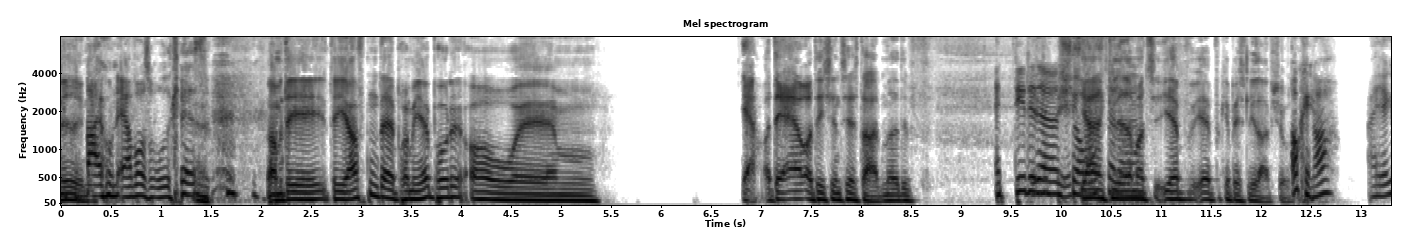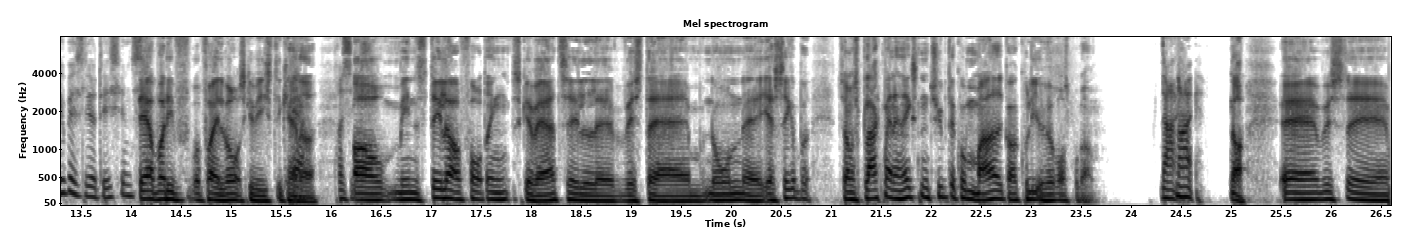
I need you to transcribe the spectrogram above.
nede i den. Nej, hun er vores rådkasse. Ja. Nå, men det, det er i aften, der er premiere på det, og øhm, ja, og det er audition til at starte med. Det, Er det det, Det er der er det sjovt? jeg glæder mig til, jeg, jeg kan bedst lide live show. Okay. Nå. Ej, jeg kan bedst lide auditions. Der, hvor de for for alvor skal vise, de kan Ja, noget. præcis. Og min stille opfordring skal være til, øh, hvis der er nogen... Øh, jeg er sikker på... Thomas Blackman, han er ikke sådan en type, der kunne meget godt kunne lide at høre vores program. Nej. Nej. Nå, øh, hvis... Øh,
